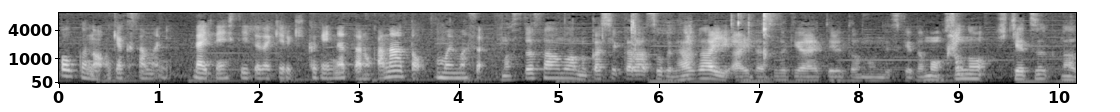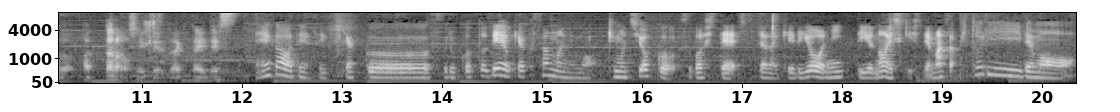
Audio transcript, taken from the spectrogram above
多くのお客様に来店していただけるきっかけになったのかなと思います。増田さんは昔からすごく長い間続けられていると思うんですけども、その秘訣などあったら教えていただきたいです。笑顔で接客することでお客様にも気持ちよく過ごしていただけるようにっていうのを意識してます。一人でも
